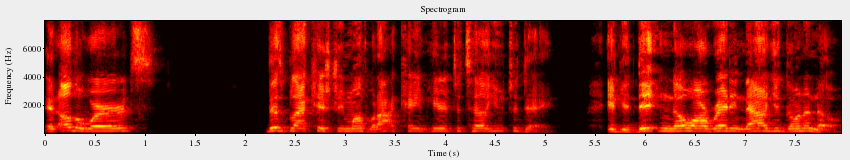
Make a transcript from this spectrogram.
In other words, this Black History Month, what I came here to tell you today, if you didn't know already, now you're going to know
